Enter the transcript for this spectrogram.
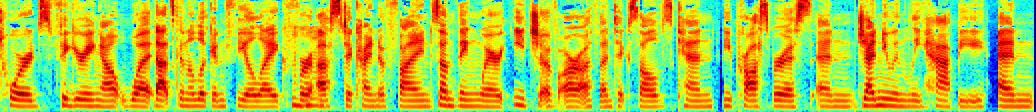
towards figuring out what that's going to look and feel like for Mhm. us to kind of find something where each of our authentic selves can be prosperous and genuinely happy and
